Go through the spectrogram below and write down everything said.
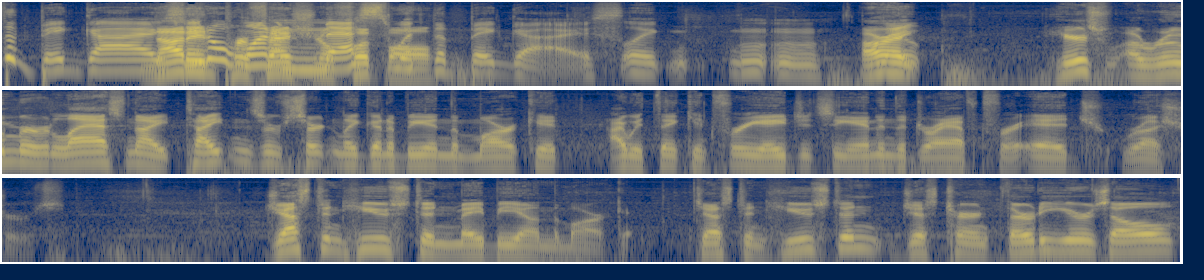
the big guys. Not you in don't want to mess football. with the big guys. Like, mm-mm. All right. Nope. Here's a rumor last night. Titans are certainly going to be in the market, I would think, in free agency and in the draft for edge rushers. Justin Houston may be on the market. Justin Houston just turned 30 years old,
